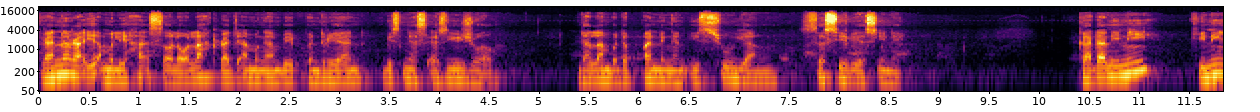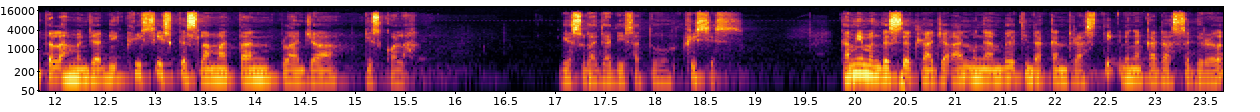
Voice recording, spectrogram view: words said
kerana rakyat melihat seolah-olah kerajaan mengambil pendirian business as usual dalam berdepan dengan isu yang seserius ini. Keadaan ini kini telah menjadi krisis keselamatan pelajar di sekolah. Dia sudah jadi satu krisis. Kami menggesa kerajaan mengambil tindakan drastik dengan kadar segera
